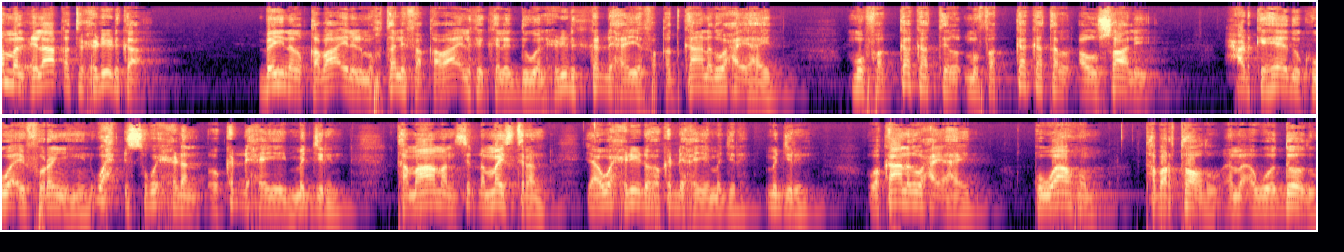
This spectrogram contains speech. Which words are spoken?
Ama alcilaaqatu xidhiidhka bayna alqabaa'il almukhtalifa qabaa'ilka kala duwan xidhiidhka ka dhexeeya faqad kaanad waxay ahayd mufakakata al awsaali xadhkaheedu kuwa ay furan yihiin wax isugu xidhan oo ka dhexeeyey ma jirin tamaaman si dhammaystiran yaa wax xidhiidhahoo ka dhexeeyey ma jirin wa kaanad waxay ahayd quwaahum tabartoodu ama awoodoodu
